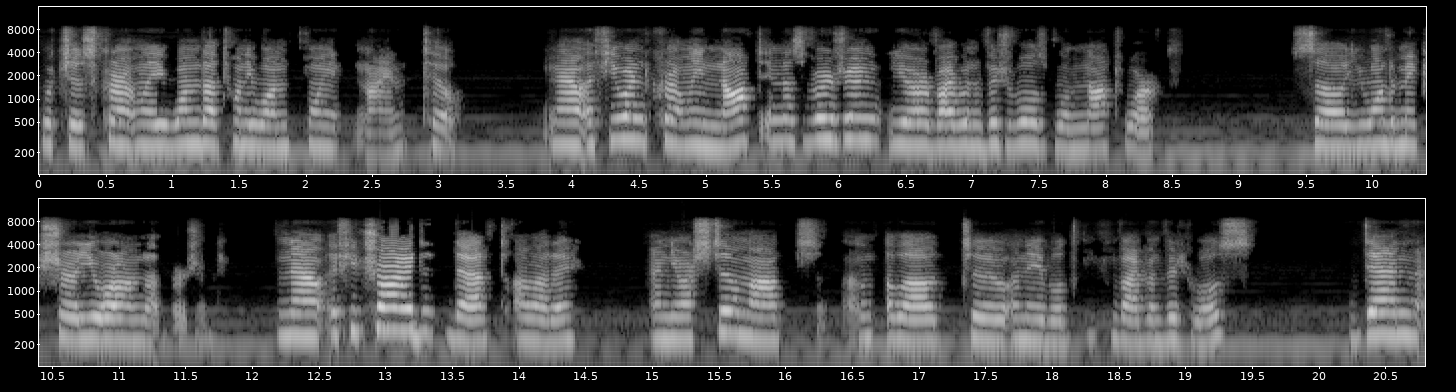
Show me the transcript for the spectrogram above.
which is currently 1.21.92. Now, if you are currently not in this version, your vibrant visuals will not work. So you want to make sure you are on that version. Now, if you tried that already, and you are still not um, allowed to enable vibrant visuals, then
